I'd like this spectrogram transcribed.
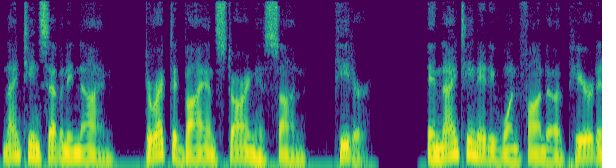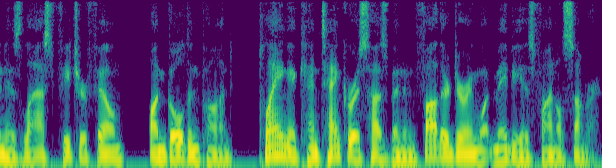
1979, directed by and starring his son, Peter. In 1981, Fonda appeared in his last feature film, On Golden Pond, playing a cantankerous husband and father during what may be his final summer.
